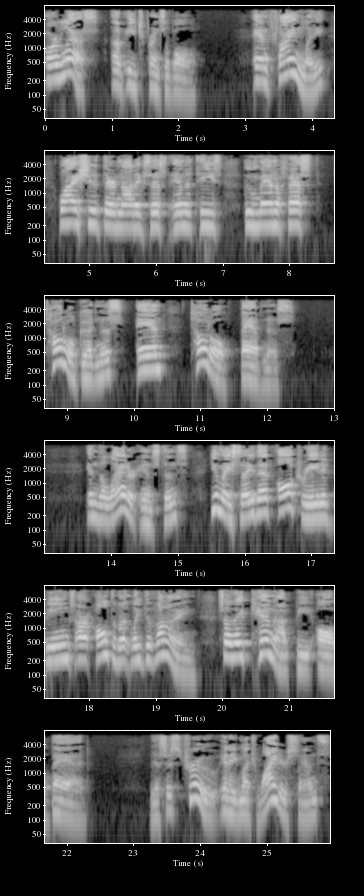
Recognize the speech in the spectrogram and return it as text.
or less of each principle? And finally, why should there not exist entities who manifest total goodness and total badness? In the latter instance, you may say that all created beings are ultimately divine, so they cannot be all bad. This is true in a much wider sense,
